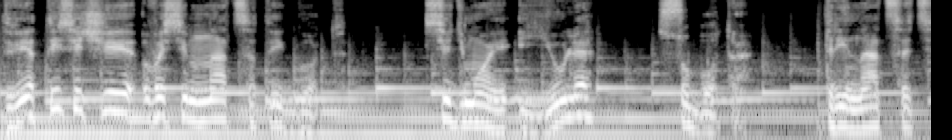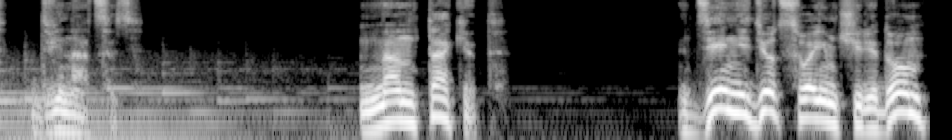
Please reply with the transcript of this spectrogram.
2018 год. 7 июля, суббота. 13.12. Нантакет. День идет своим чередом,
